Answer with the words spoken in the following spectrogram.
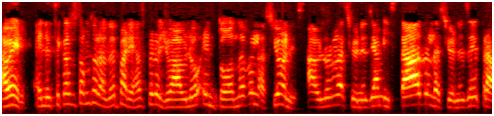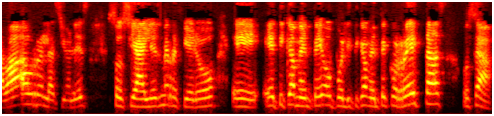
a ver, en este caso estamos hablando de parejas, pero yo hablo en todas las relaciones, hablo relaciones de amistad, relaciones de trabajo, relaciones sociales, me refiero eh, éticamente o políticamente correctas, o sea,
